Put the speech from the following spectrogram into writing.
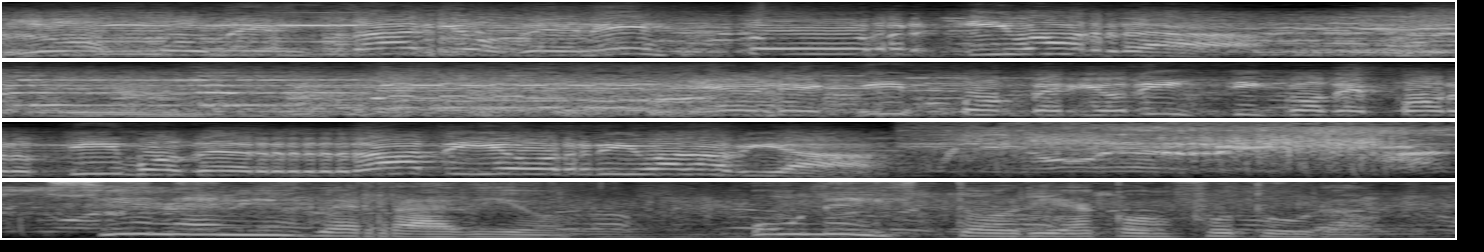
Los comentarios de Néstor Ibarra. El equipo periodístico deportivo de Radio Rivadavia. 100 años de radio, una historia con futuro.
